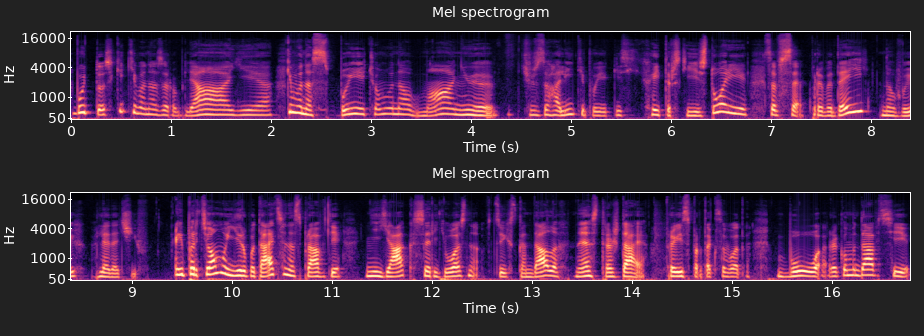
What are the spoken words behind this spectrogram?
Будь то скільки вона заробляє, ким вона спить, чому вона обманює, чи взагалі, типу, якісь хейтерські історії, це все приведе їй нових глядачів. І при цьому її репутація насправді ніяк серйозно в цих скандалах не страждає. Привіт, Спартак. Бо рекламодавці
